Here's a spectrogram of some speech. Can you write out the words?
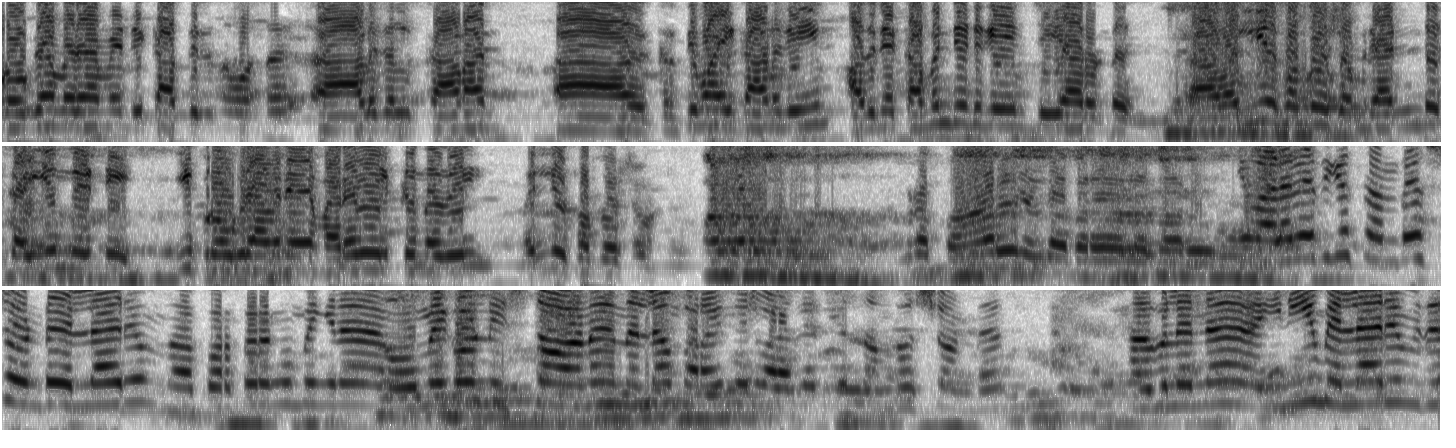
പ്രോഗ്രാം വരാൻ വേണ്ടി കാത്തിരുന്നുകൊണ്ട് ആളുകൾ കാണാൻ കൃത്യമായി കാണുകയും അതിനെ കമന്റ് ഇടുകയും ചെയ്യാറുണ്ട്. വലിയ സന്തോഷം. രണ്ട് കൈയും നീട്ടി ഈ പ്രോഗ്രാമിനെ വരവേൽക്കുന്നതിൽ വലിയ സന്തോഷമുണ്ട്. എനിക്ക് വളരെയധികം സന്തോഷമുണ്ട്. എല്ലാരും പുറത്തിറങ്ങുമ്പോ ഇങ്ങനെ ഓമേഗോണിന് ഇഷ്ടമാണ് എന്നെല്ലാം പറയുന്നതിൽ വളരെയധികം സന്തോഷമുണ്ട്. അതുപോലെ തന്നെ ഇനിയും എല്ലാരും ഇത്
